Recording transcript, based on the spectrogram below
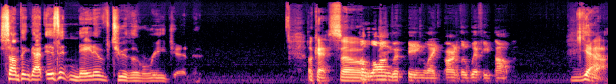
something that isn't native to the region. Okay, so along with being like part of the Whiffy Pop. yeah,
